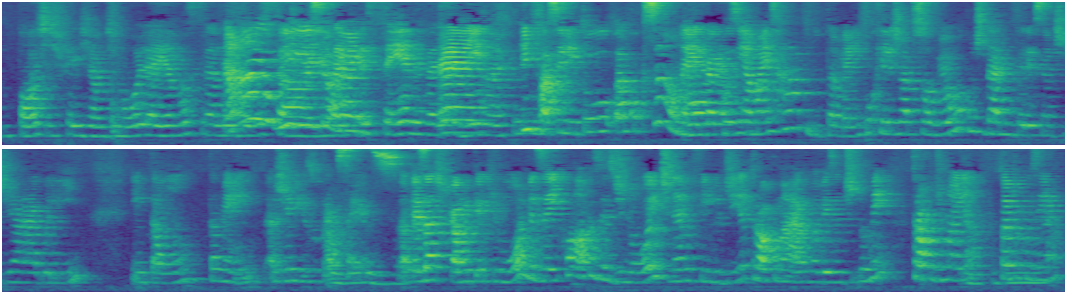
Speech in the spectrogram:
um pote de feijão de molho aí ia mostrando a Ah, evolução. vi Ele vai né? crescendo e vai É, seguindo. E facilita o- a cocção, né? É. Ele vai cozinhar mais rápido também, porque ele já absorveu uma quantidade interessante de água ali. Então, também agiliza o processo. Apesar de ficar muito tempo de molho, mas aí coloca às vezes de noite, né? No fim do dia, troca uma água uma vez antes de dormir, troca de manhã, Troca de põe pra manhã. cozinhar,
